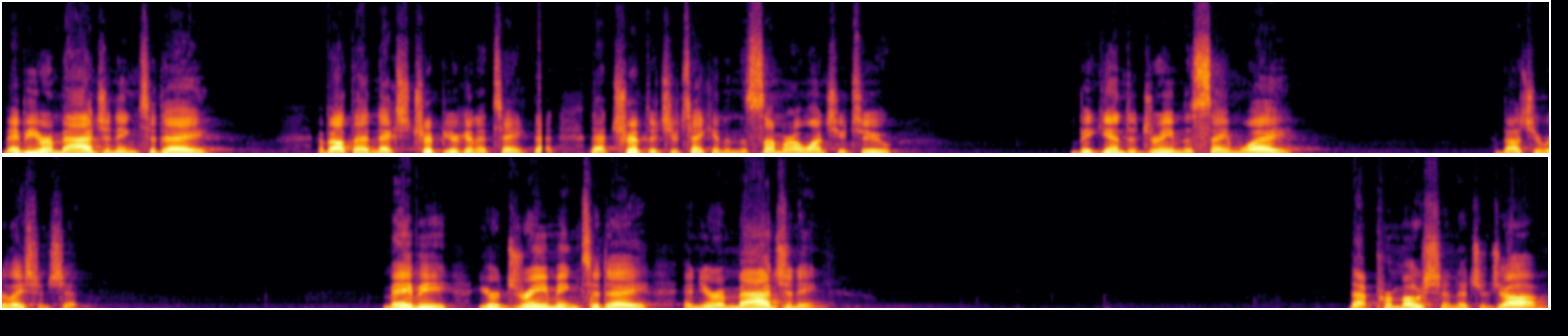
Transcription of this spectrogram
Maybe you're imagining today about that next trip you're going to take, that, that trip that you're taking in the summer. I want you to begin to dream the same way about your relationship. Maybe you're dreaming today and you're imagining that promotion at your job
